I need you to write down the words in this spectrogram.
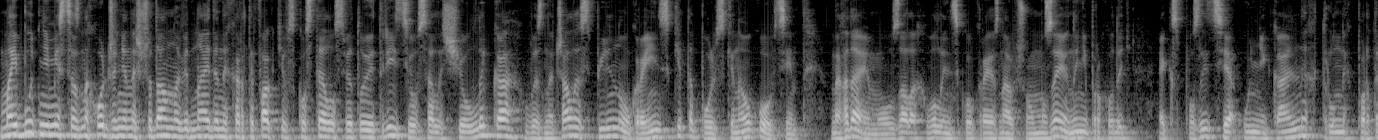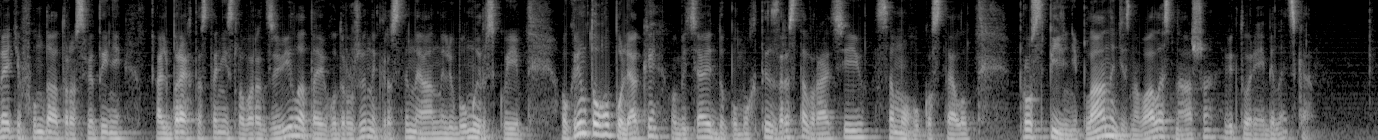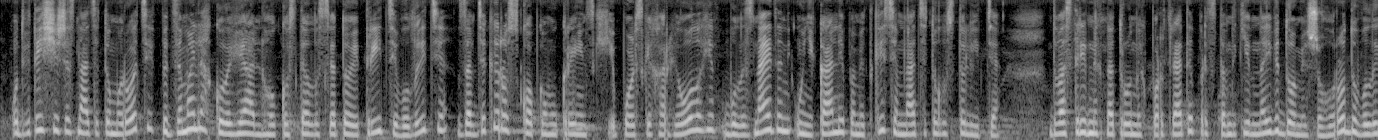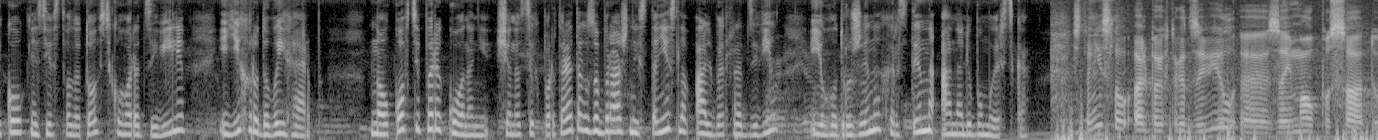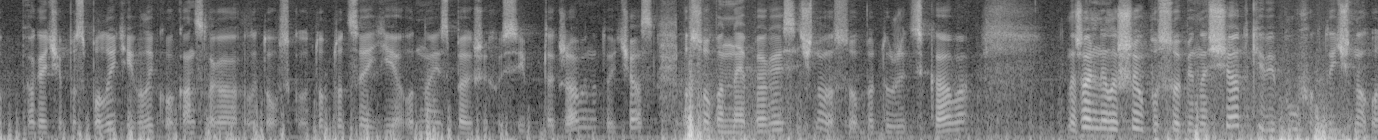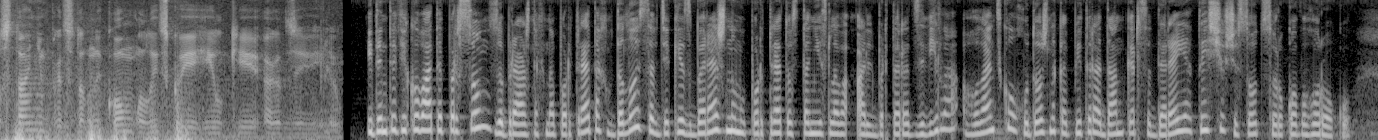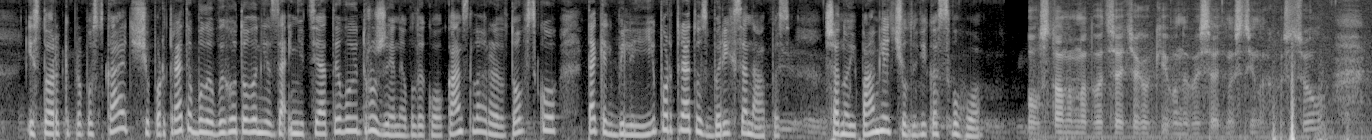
Майбутнє місце знаходження нещодавно віднайдених артефактів з костелу Святої Трійці у селищі Олика визначали спільно українські та польські науковці. Нагадаємо, у залах Волинського краєзнавчого музею нині проходить експозиція унікальних трунних портретів фундатора святині Альбрехта Станіслава Радзивіла та його дружини Кристини Анни Любомирської. Окрім того, поляки обіцяють допомогти з реставрацією самого костелу. Про спільні плани дізнавалась наша Вікторія Білецька. У 2016 році в підземеллях колегіального костелу Святої Трійці в Олиці завдяки розкопкам українських і польських археологів були знайдені унікальні пам'ятки 17 століття. Два срібних натрунних портрети представників найвідомішого роду Великого князівства Литовського Радзивілів і їх родовий герб. Науковці переконані, що на цих портретах зображений Станіслав Альберт Радзивіл і його дружина Христина Анна Любомирська. Станіслав Альберт Радзивіл е, займав посаду в Речі Посполитій великого канцлера Литовського. Тобто це є одна із перших осіб держави на той час. Особа непересічна, особа дуже цікава. На жаль, не лишив по собі нащадків і був фактично останнім представником Олицької гілки Радзивілів. Ідентифікувати персон, зображених на портретах, вдалося завдяки збереженому портрету Станіслава Альберта Радзивіла голландського художника Пітера Данкерса Дерея 1640 року. Історики припускають, що портрети були виготовлені за ініціативою дружини великого канцлера Литовського, так як біля її портрету зберігся напис «Шануй пам'ять чоловіка свого». Станом на 20-ті роки вони висять на стінах костюлу.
